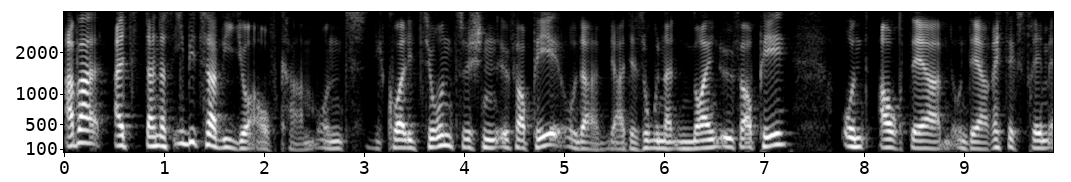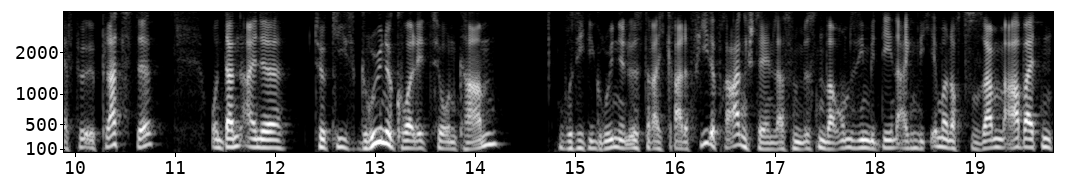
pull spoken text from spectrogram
Aber als dann das Ibiza-Video aufkam und die Koalition zwischen ÖVP oder ja, der sogenannten neuen ÖVP und auch der, und der rechtsextremen FPÖ platzte und dann eine türkis-grüne Koalition kam, wo sich die Grünen in Österreich gerade viele Fragen stellen lassen müssen, warum sie mit denen eigentlich immer noch zusammenarbeiten,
